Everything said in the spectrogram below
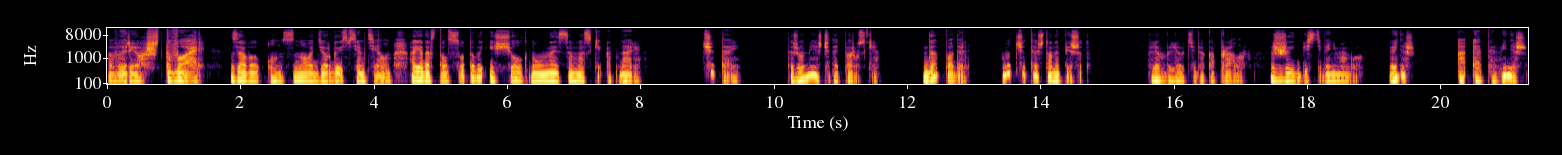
Врешь, тварь! Завыл он, снова дергаясь всем телом, а я достал сотовый и щелкнул на СМСке от Нари. «Читай. Ты же умеешь читать по-русски?» «Да, падаль. Вот читай, что она пишет. «Люблю тебя, Капралов. Жить без тебя не могу. Видишь? А это, видишь?»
